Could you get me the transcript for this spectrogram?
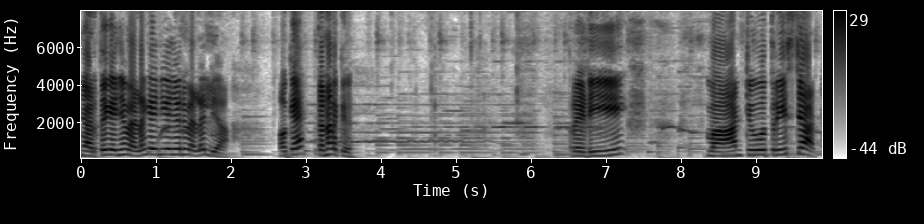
ഞാൻ അടുത്ത് കഴിഞ്ഞ വെള്ളം കഴിഞ്ഞ് കഴിഞ്ഞാൽ വെള്ളം ഇല്ല ഓക്കെ കണ്ണടക്ക് ready one two three start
